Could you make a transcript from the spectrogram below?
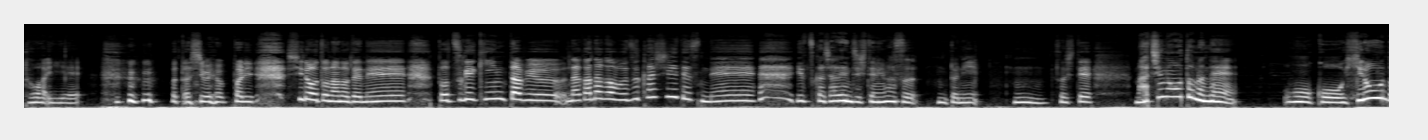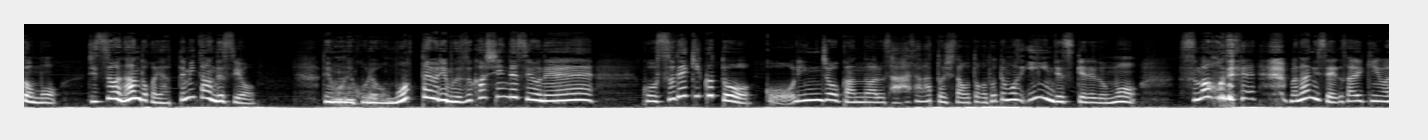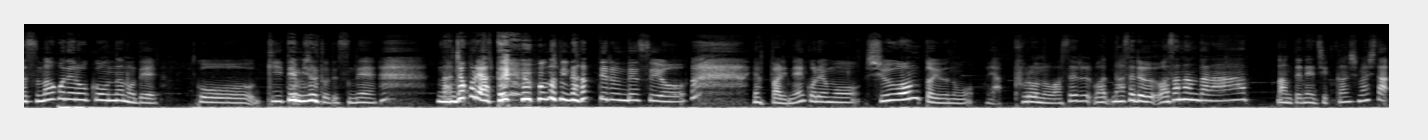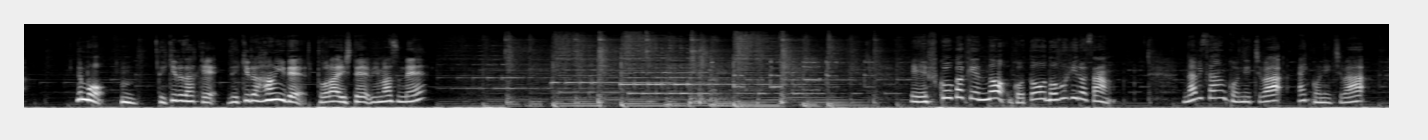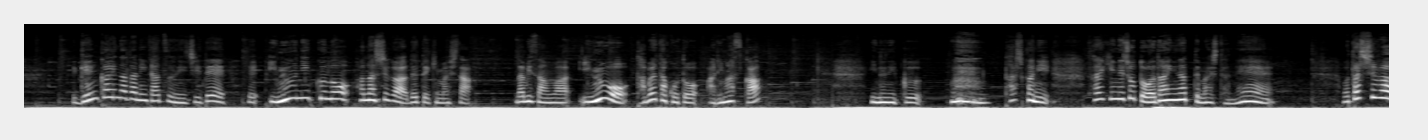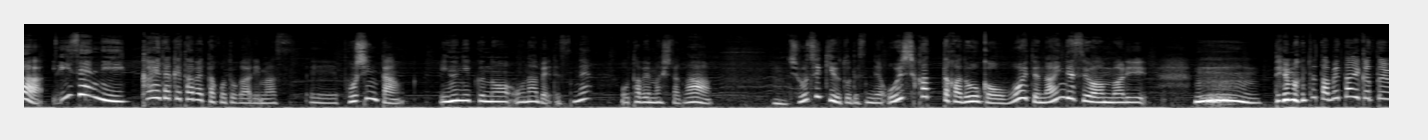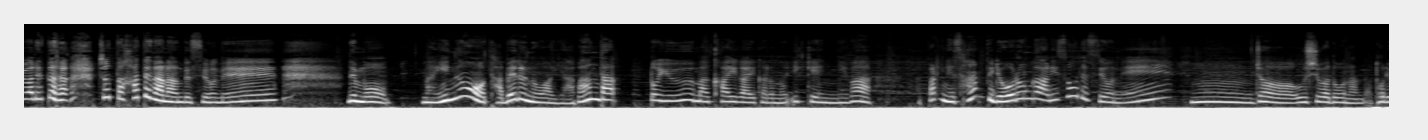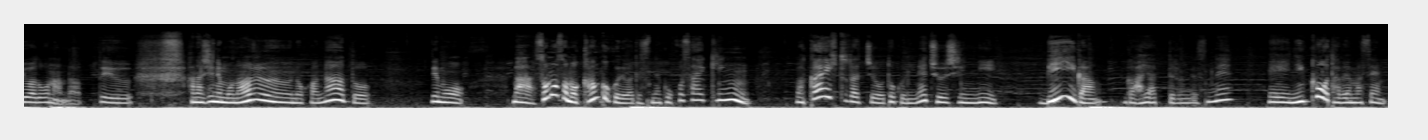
とはいえ、私はやっぱり素人なのでね、突撃インタビュー、なかなか難しいですね。いつかチャレンジしてみます。本当に。うん。そして、街の音のね、もうこう、拾うのも、実は何度かやってみたんですよ。でもね、これ思ったより難しいんですよね。こう素で聞くと、こう臨場感のあるサワサワっとした音がとてもいいんですけれども、スマホで まあ何せ最近はスマホで録音なので、こう聞いてみるとですね、なんじゃこりゃというものになってるんですよ。やっぱりね、これも集音というのも、いや、プロのわせる、なせる技なんだななんてね、実感しました。でも、うん、できるだけ、できる範囲でトライしてみますね。えー、福岡県の後藤信弘さん。ナビさん、こんにちは。はい、こんにちは。限界灘に立つ虹で、犬肉の話が出てきました。ナビさんは犬を食べたことありますか？犬肉。確かに、最近でちょっと話題になってましたね。私は以前に1回だけ食べたことがあります。えー、ポシンタン、犬肉のお鍋ですね、を食べましたが、正直言うとですね、美味しかったかどうか覚えてないんですよ、あんまり。うん。で、また食べたいかと言われたら、ちょっとハテナなんですよね。でも、まあ、犬を食べるのは野蛮だという、まあ、海外からの意見には、やっぱりね、賛否両論がありそうですよね。うん、じゃあ、牛はどうなんだ、鳥はどうなんだっていう話にもなるのかなと。でも、まあ、そもそも韓国ではですね、ここ最近、若い人たちを特にね、中心に、ビーガンが流行ってるんですね、えー、肉を食べません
